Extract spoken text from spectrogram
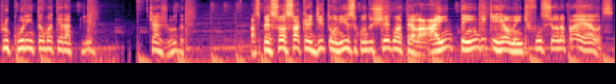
Procure então uma terapia. Te ajuda. As pessoas só acreditam nisso quando chegam até lá. Aí entendem que realmente funciona para elas.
